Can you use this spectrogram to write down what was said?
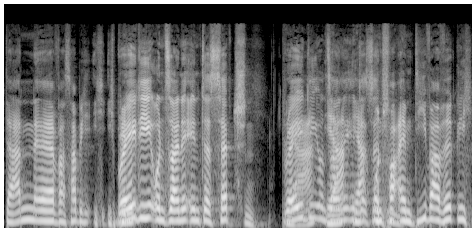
dann, äh, was habe ich? Ich, ich Brady und seine Interception. Brady ja, und ja, seine ja, Interception. und vor allem die war wirklich,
